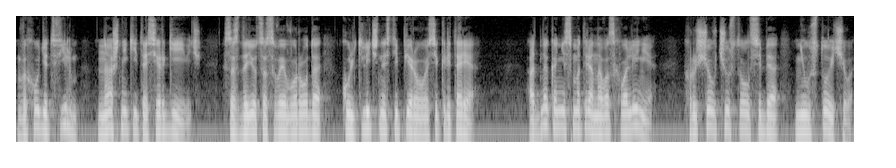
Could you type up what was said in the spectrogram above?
выходит фильм «Наш Никита Сергеевич». Создается своего рода культ личности первого секретаря. Однако, несмотря на восхваление, Хрущев чувствовал себя неустойчиво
